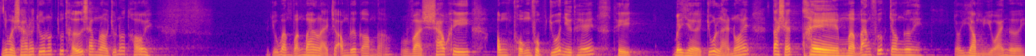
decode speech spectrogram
Nhưng mà sau đó Chúa nó Chúa thử xong rồi, Chúa nói thôi. Chúa vẫn vẫn ban lại cho ông đứa con đó. Và sau khi ông thuận phục Chúa như thế, thì Bây giờ Chúa lại nói, Ta sẽ thề mà ban phước cho ngươi, Cho dòng dõi ngươi.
